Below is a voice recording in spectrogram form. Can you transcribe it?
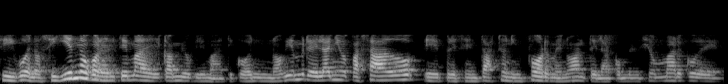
Sí, bueno, siguiendo con el tema del cambio climático, en noviembre del año pasado eh, presentaste un informe ¿no? ante la Convención Marco de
